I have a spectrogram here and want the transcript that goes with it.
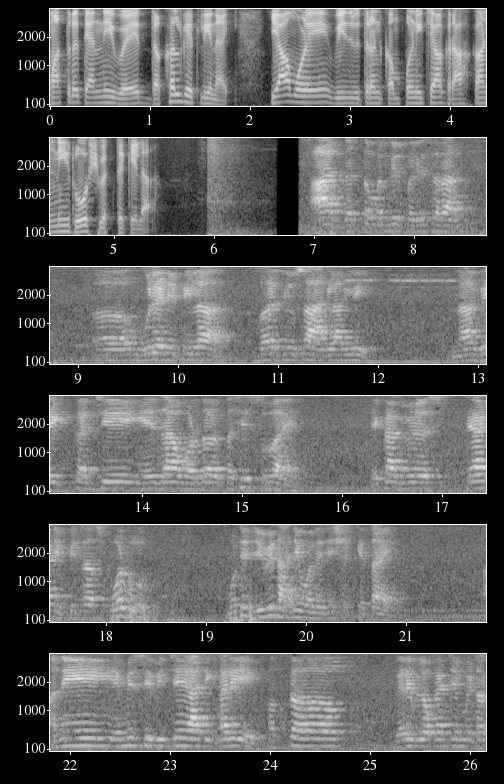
मात्र त्यांनी वेळेत दखल घेतली नाही. यामुळे वीज वितरण कंपनीच्या ग्राहकांनी रोष व्यक्त केला. आज दत्त मंदिर परिसरात उघड्या डीपीला भर दिवसा आग लागली. नागरिकांची ये जा वर्दळ तशीच सुरू आहे. एकाच वेळेस त्या डीपीचा स्फोट होऊन मोठी जीवितहानी होण्याची शक्यता आहे. आणि एम एस सी बीचे अधिकारी फक्त गरीब लोकांचे मीटर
